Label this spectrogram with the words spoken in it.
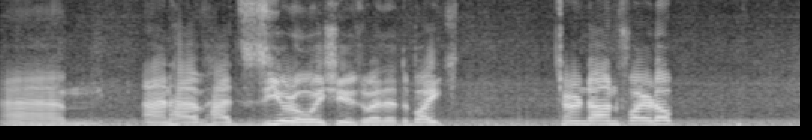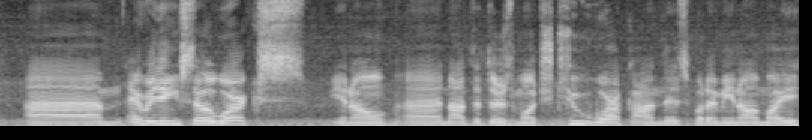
Um, and have had zero issues with it. The bike turned on, fired up. Um, everything still works. You know, uh, not that there's much to work on this, but I mean, all my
